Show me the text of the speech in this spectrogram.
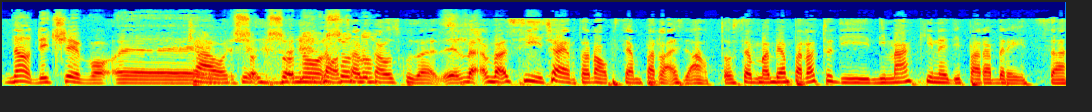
No, dicevo, eh, Ciao, so, sono, no, sono... salutavo, scusa. Eh, ma, sì, certo, no, stiamo parlando, esatto, stiamo, abbiamo parlato di, di, macchine di parabrezza.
